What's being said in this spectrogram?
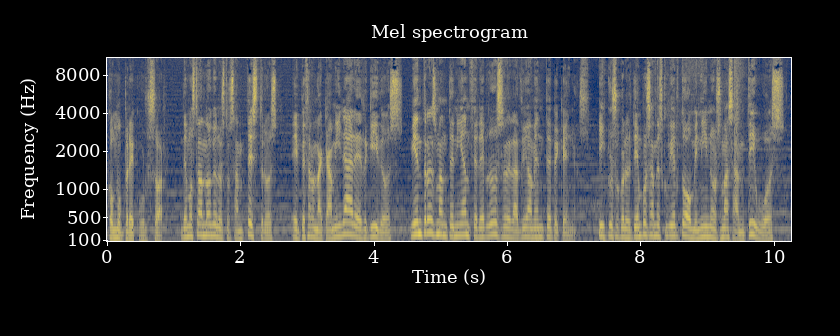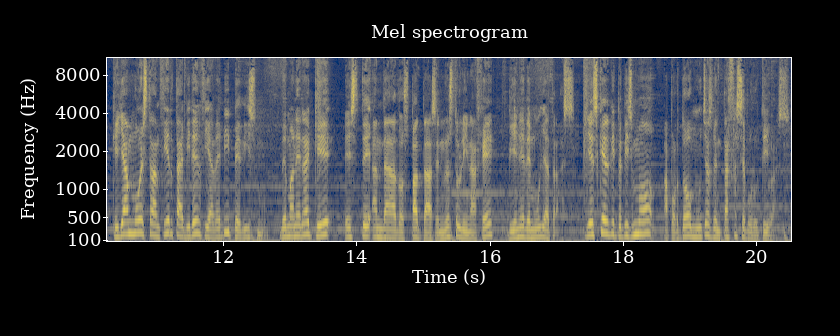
como precursor. Demostrando que nuestros ancestros empezaron a caminar erguidos mientras mantenían cerebros relativamente pequeños. Incluso con el tiempo se han descubierto homininos más antiguos que ya muestran cierta evidencia de bipedismo, de manera que este andar a dos patas en nuestro linaje viene de muy atrás. Y es que el bipedismo aportó muchas ventajas evolutivas,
